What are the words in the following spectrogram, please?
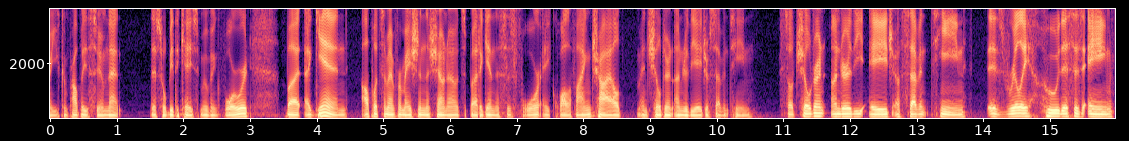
you can probably assume that this will be the case moving forward. But again, I'll put some information in the show notes. But again, this is for a qualifying child and children under the age of 17. So, children under the age of 17 is really who this is aimed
